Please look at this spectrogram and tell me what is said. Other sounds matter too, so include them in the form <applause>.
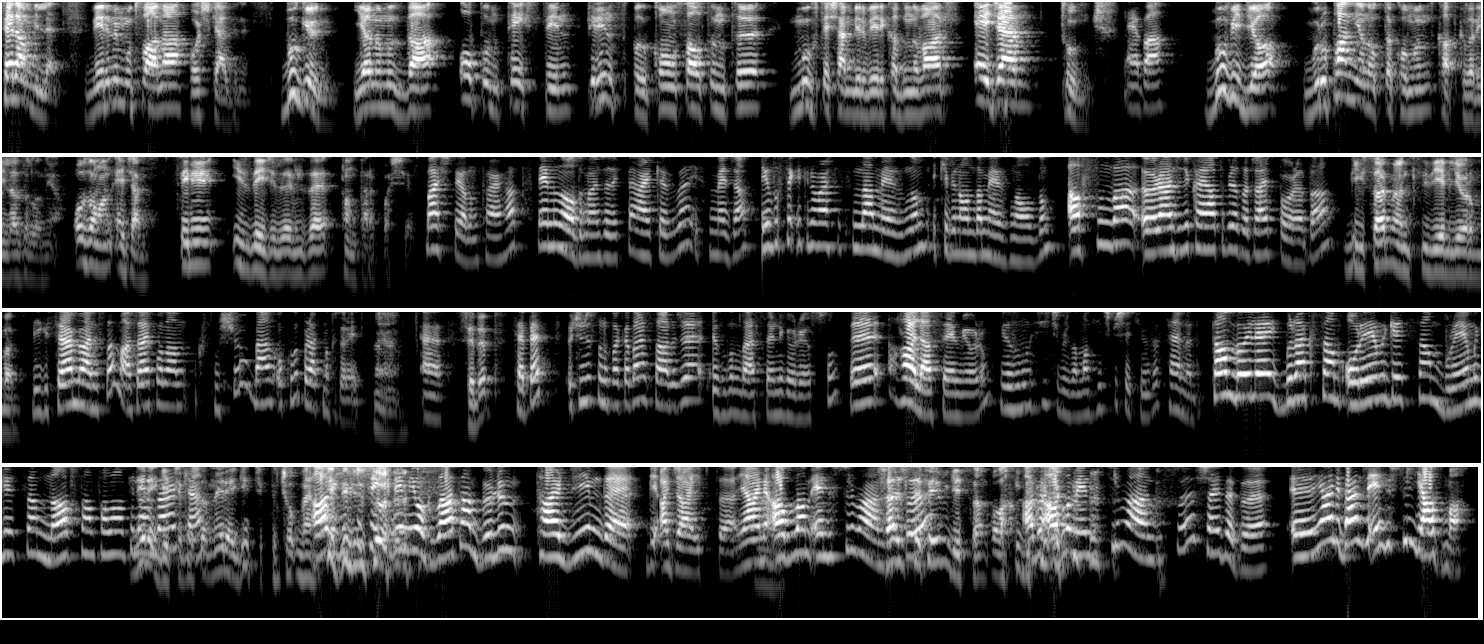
Selam millet. Verinin mutfağına hoş geldiniz. Bugün yanımızda Open Text'in Principal Consultant'ı muhteşem bir veri kadını var. Ecem Tunç. Merhaba. Bu video Grupanya.com'un katkılarıyla hazırlanıyor. O zaman Ecem, seni izleyicilerimize tanıtarak başlayalım. Başlayalım Ferhat. Memnun oldum öncelikle herkese. İsmim Ecem. Yıldız Teknik Üniversitesi'nden mezunum. 2010'da mezun oldum. Aslında öğrencilik hayatı biraz acayip bu arada. Bilgisayar mühendisliği diye biliyorum ben. Bilgisayar mühendisliği ama acayip olan kısmı şu. Ben okulu bırakmak üzereydim. He. Evet. Sebep? Sebep 3. sınıfa kadar sadece yazılım derslerini görüyorsun ve hala sevmiyorum. Yazılımı hiçbir zaman hiçbir şekilde sevmedim. Tam böyle bıraksam oraya mı geçsem, buraya mı geçsem, ne yapsam falan filan Nereye derken. geçeceksin? Mesela nereye geçecektin? Çok merak Abi ettiğim hiçbir soru. fikrim yok. Zaten bölüm tercihim de bir acayipti. Yani ablam endüstri mühendisi. Felsefeye mi geçsen falan. Abi ablam endüstri mühendisi şey dedi. "E, yani bence endüstri yazma.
